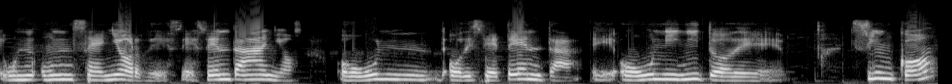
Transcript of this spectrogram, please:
un, un señor de 60 años o, un, o de 70 eh, o un niñito de 5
